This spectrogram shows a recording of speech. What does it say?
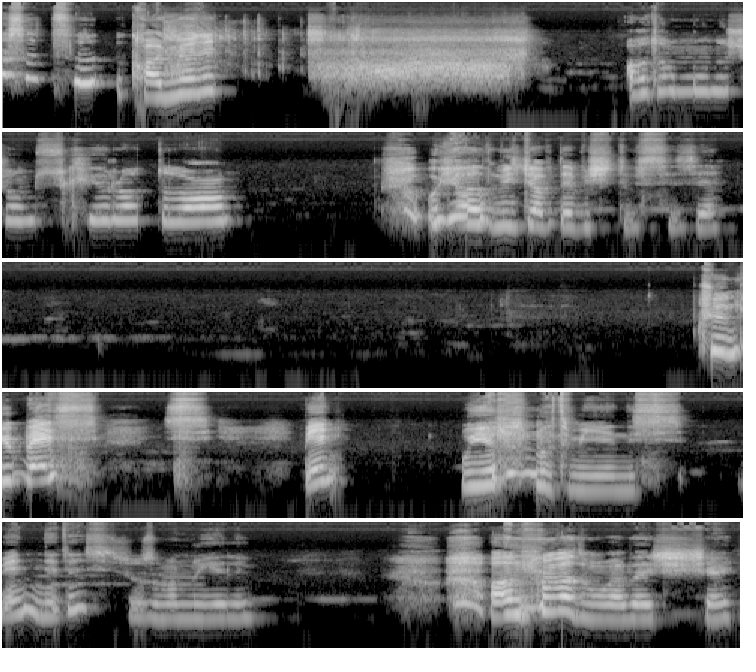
nasıl kamyonet Adam bana jumpscare attı lan. Uyanmayacağım demiştim size. Çünkü ben ben uyarılmadım yani. Ben neden siz o zaman uyarayım? Anlamadım o kadar şey.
